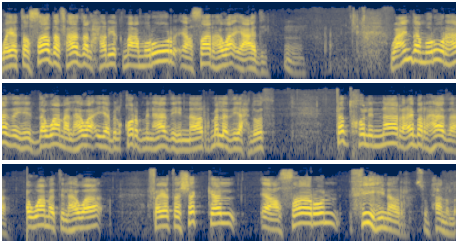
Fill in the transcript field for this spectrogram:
ويتصادف هذا الحريق مع مرور إعصار هوائي عادي. وعند مرور هذه الدوامة الهوائية بالقرب من هذه النار ما الذي يحدث؟ تدخل النار عبر هذا دوامة الهواء فيتشكل إعصار فيه نار. سبحان الله.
